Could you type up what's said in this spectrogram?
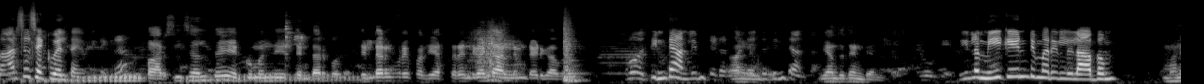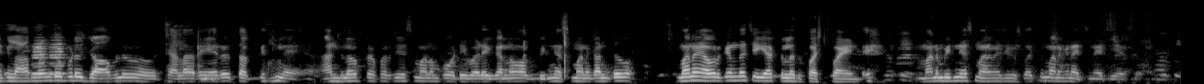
పార్సల్స్ ఎక్కువ వెళ్తాయి మీ దగ్గర? పార్సిల్స్ వెళ్తే ఎక్కువ మంది తింటారు కూడా. తినడానికి ప్రిఫర్ చేస్తారు ఎందుకంటే అన్లిమిటెడ్ కాబట్టి. ఓ తింటే అన్లిమిటెడ్ అన్నమాట. ఎంత Unlimited. తింటే అంత? ఎంత తింటే అంత. ఓకే. దీనిలో మీకేంటి మరి లాభం? మనకి లాభం అంటే ఇప్పుడు జాబులు చాలా రేర్ తగ్గుతున్నాయి. అందులో ప్రిఫర్ చేసి మనం పోటీ పడే కన్నా ఒక బిజినెస్ మనకంటూ మనం ఎవరి కింద చెయ్యక్కర్లేదు ఫస్ట్ పాయింట్ మన బిజినెస్ మనమే చూసుకోవచ్చు మనకి నచ్చినట్టు చేసుకోవచ్చు ఓకే.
